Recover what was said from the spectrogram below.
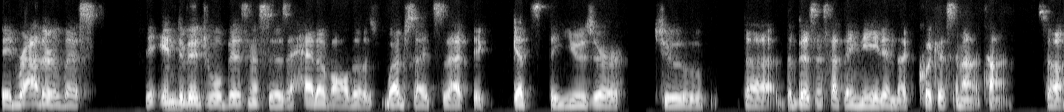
they'd rather list the individual businesses ahead of all those websites so that it gets the user to the the business that they need in the quickest amount of time. So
